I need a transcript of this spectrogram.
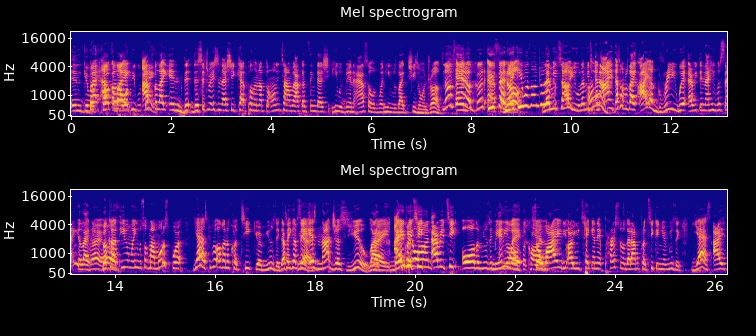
and give a fuck I about like, what people think. I feel like in the, the situation that she kept pulling up, the only time where I could think that she, he was being assholes when he was like, "She's on drugs." no, I'm saying And- a good He asshole. said No, Nikki was on drugs. Let me tell you. Let me. and Oh. I. That's what I was like. I agree with everything that he was saying. Like Right, oh. because oh. even when he was talking about motorsport, yes, people are gonna critique your music. That's why he kept saying Yeah. it's not just you. Like Right. I They critique. on I critique all the music Migos, anyway. the So why are you, are you taking it personal that I'm critiquing your music? Yes, I.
